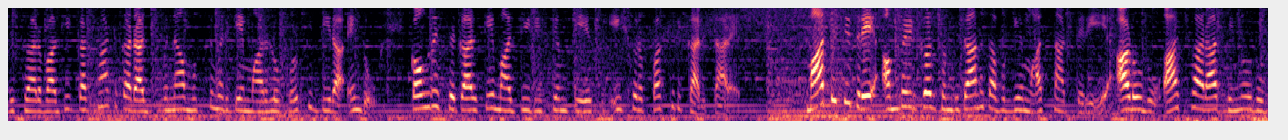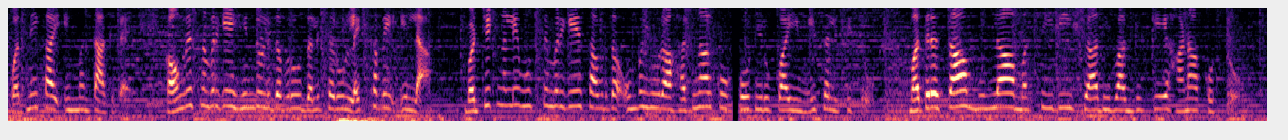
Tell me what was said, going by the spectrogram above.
ವಿಚಾರವಾಗಿ ಕರ್ನಾಟಕ ರಾಜ್ಯವನ್ನ ಮುಸ್ಲಿಮರಿಗೆ ಮಾರಲು ಹೊರಟಿದ್ದೀರಾ ಎಂದು ಕಾಂಗ್ರೆಸ್ ಸರ್ಕಾರಕ್ಕೆ ಮಾಜಿ ಡಿಸಿಎಂ ಕೆಎಸ್ ಈಶ್ವರಪ್ಪ ಕಿಡಿಕಾರಿದ್ದಾರೆ. ಮಾತಿದ್ದರೆ ಅಂಬೇಡ್ಕರ್ ಸಂವಿಧಾನದ ಬಗ್ಗೆ ಮಾತನಾಡ್ತೀರಿ. ಆಡೋದು ಆಚಾರ, ತಿನ್ನೋದು ಬದನೆಕಾಯಿ ಎಂಬಂತಾಗಿದೆ. ಕಾಂಗ್ರೆಸ್ನವರಿಗೆ ಹಿಂದುಳಿದವರು ದಲಿತರು ಲೆಕ್ಕವೇ ಇಲ್ಲ. ಬಜೆಟ್ನಲ್ಲಿ ಮುಸ್ಲಿಮರಿಗೆ ಸಾವಿರದ ಒಂಬೈನೂರ ಹದಿನಾಲ್ಕು ಕೋಟಿ ರೂಪಾಯಿ ಮೀಸಲಿಟ್ಟಿದ್ರು. ಮದ್ರಸಾ, ಮುಲ್ಲಾ, ಮಸೀದಿ ಶಾದಿ ಭಾಗ್ಯಕ್ಕೆ ಹಣ ಕೊಟ್ಟರು.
